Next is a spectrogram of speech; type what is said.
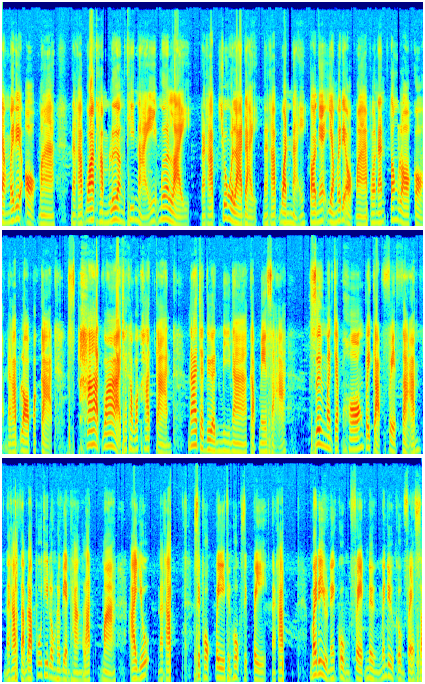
ยังไม่ได้ออกมานะครับว่าทำเรื่องที่ไหนเมื่อไหร่นะครับช่วงเวลาใดนะครับวันไหนตอนนี้ยังไม่ได้ออกมา เพราะนั้นต้องรอก่อนนะครับรอประกาศคาดว่าใช้คำว่าคาดการณ์ น่าจะเดือนมีนากับเมษา ซึ่งมันจะพ้องไปกับเฟส3นะครับสำหรับผู้ที่ลงทะเบียนทางรัฐมาอายุนะครับ16 ปีถึง 60 ปีนะครับไม่ได้อยู่ในกลุ่มเฟส1ไม่ได้อยู่กลุ่มเฟส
